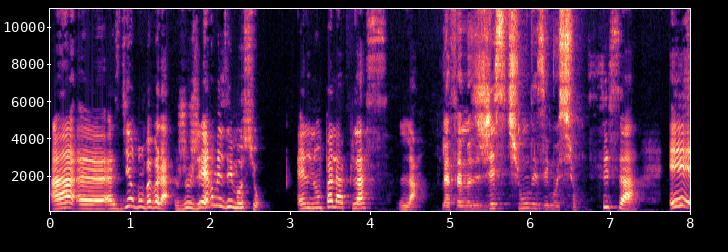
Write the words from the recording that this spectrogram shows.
à, euh, à se dire bon ben voilà, je gère mes émotions elles n'ont pas la place là. La fameuse gestion des émotions. C'est ça. Et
